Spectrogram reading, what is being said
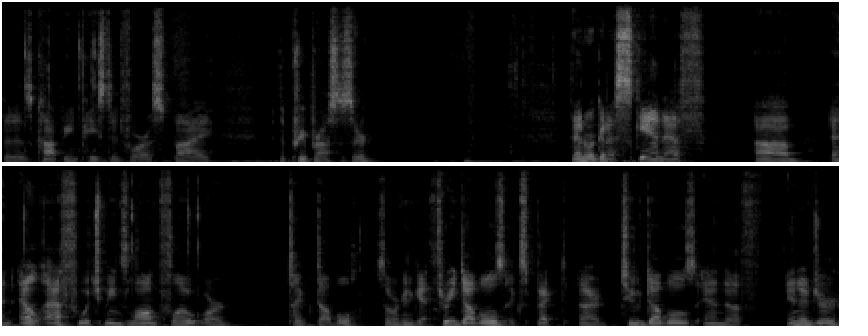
that is copy and pasted for us by the preprocessor. Then we're going to scanf um, an LF, which means long float or type double. So we're going to get three doubles, expect uh, two doubles and a integer,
